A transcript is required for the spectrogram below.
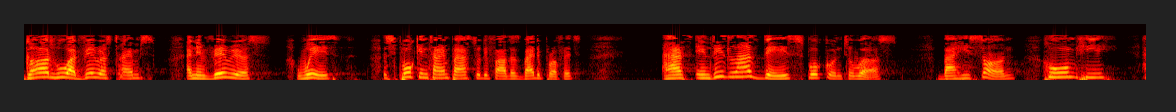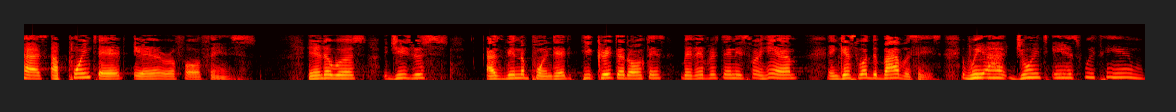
God, who at various times and in various ways spoke in time past to the fathers by the prophets, has in these last days spoken to us by his Son, whom he has appointed heir of all things. In other words, Jesus has been appointed. He created all things, but everything is for him. And guess what the Bible says? We are joint heirs with him.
